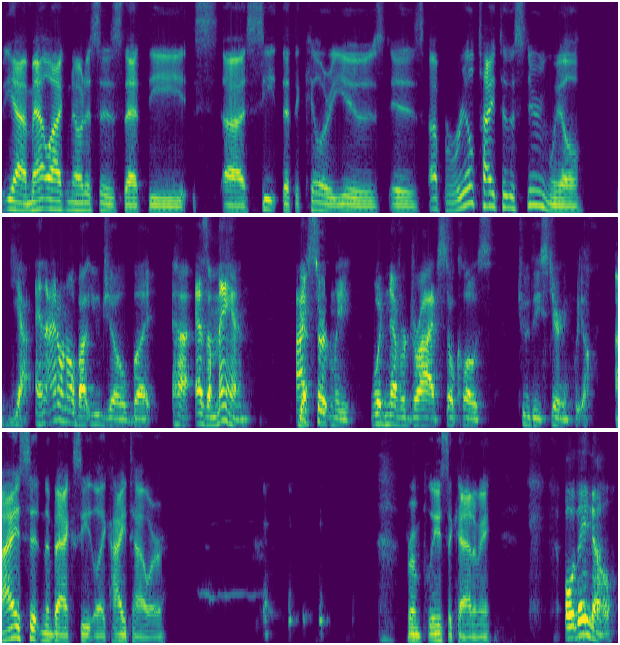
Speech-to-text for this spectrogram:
yeah, Matlock notices that the uh, seat that the killer used is up real tight to the steering wheel. Yeah, and I don't know about you, Joe, but uh, as a man, I certainly would never drive so close to the steering wheel. I sit in the back seat like Hightower from Police Academy. Oh, they know.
